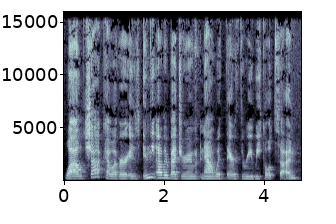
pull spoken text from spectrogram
while Chuck, however, is in the other bedroom now with their three week old son.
